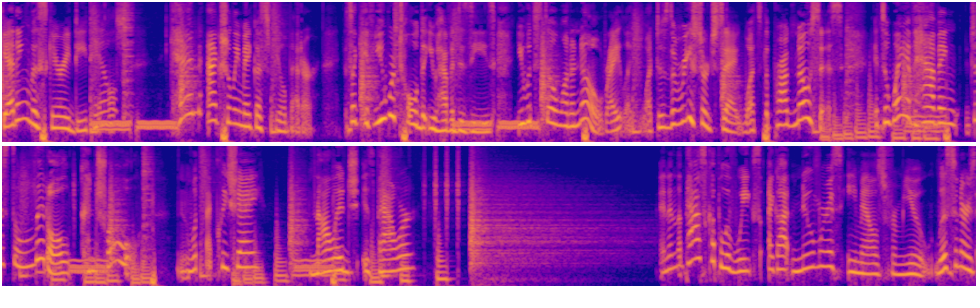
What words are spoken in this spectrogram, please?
getting the scary details can actually make us feel better. It's like if you were told that you have a disease, you would still want to know, right? Like, what does the research say? What's the prognosis? It's a way of having just a little control. What's that cliche? Knowledge is power. And in the past couple of weeks, I got numerous emails from you, listeners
